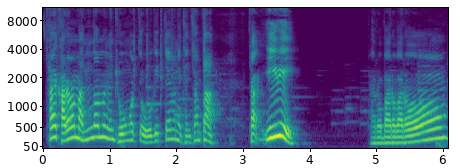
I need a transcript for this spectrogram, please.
잘 가려만 맞는다면 좋은 것들 오기 때문에 괜찮다. 자, 2위. 바로, 바로, 바로.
